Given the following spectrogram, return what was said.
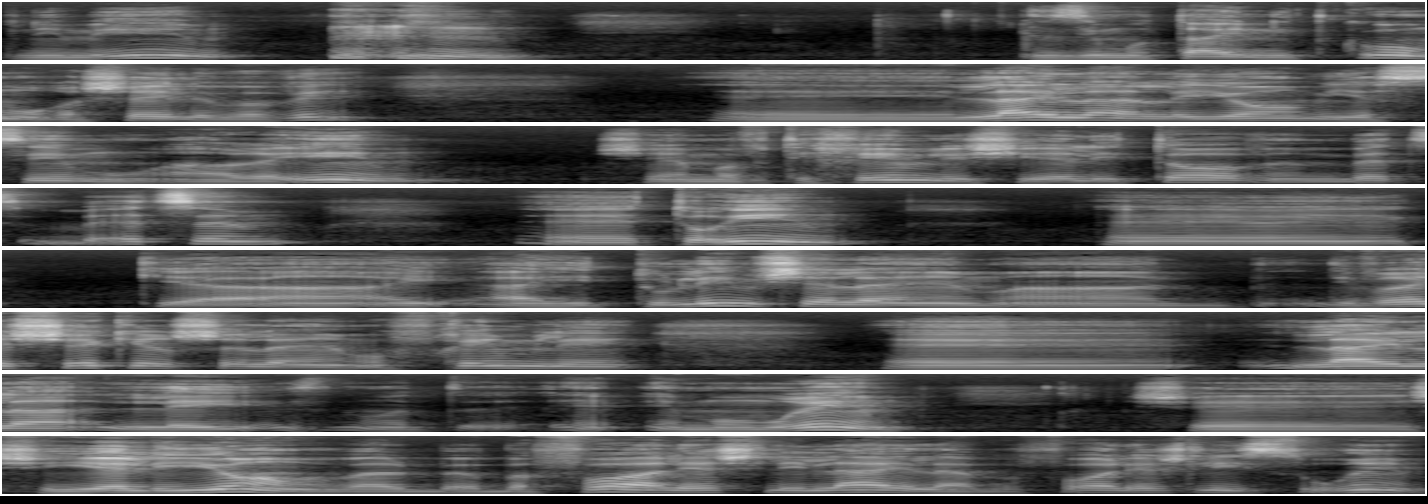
פנימיים, זימותיי ניתקו, מורשי לבבי. לילה ליום ישימו, הרעים שהם מבטיחים לי שיהיה לי טוב, הם בעצם טועים, כי ההיתולים שלהם, הדברי שקר שלהם הופכים לי אה, לילה, לי, זאת אומרת, הם אומרים ש, שיהיה לי יום, אבל בפועל יש לי לילה, בפועל יש לי איסורים.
